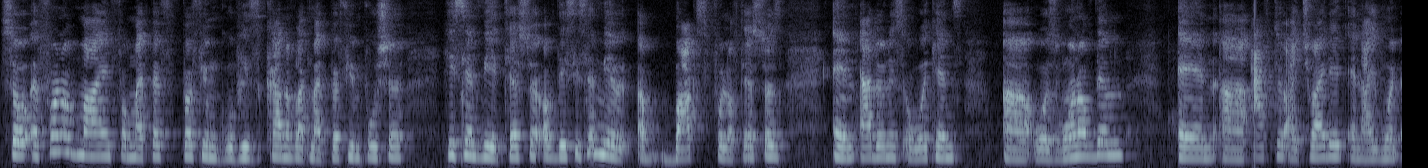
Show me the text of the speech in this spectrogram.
So a friend of mine from my perf perfume group, he's kind of like my perfume pusher. He sent me a tester of this. He sent me a, a box full of testers and Adonis Awakens uh, was one of them. And uh, after I tried it and I went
